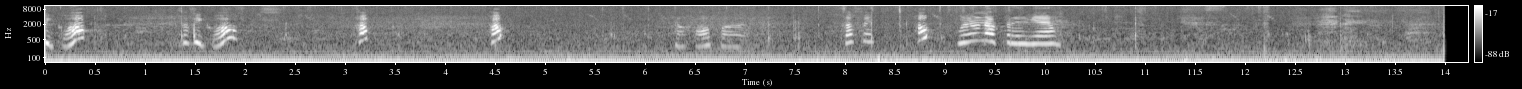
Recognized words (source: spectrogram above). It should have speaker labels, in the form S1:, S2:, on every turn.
S1: Sophie, go up. Sophie, go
